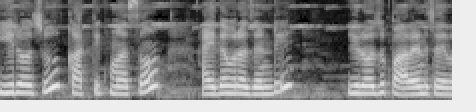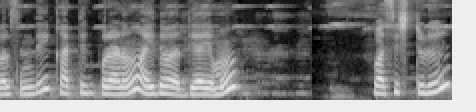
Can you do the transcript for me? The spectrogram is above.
ఈరోజు కార్తీక మాసం ఐదవ రోజు అండి ఈరోజు పారాయణ చేయవలసింది కార్తీక పురాణం ఐదవ అధ్యాయము. వశిష్ఠుడు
